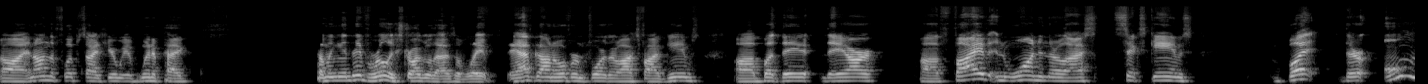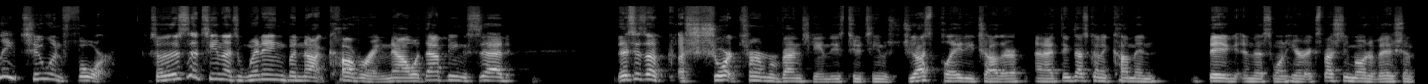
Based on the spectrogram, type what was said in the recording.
Uh, and on the flip side, here we have Winnipeg coming in. They've really struggled as of late. They have gone over in four of their last five games, uh, but they they are uh, five and one in their last six games, but they're only two and four so this is a team that's winning but not covering. Now, with that being said, this is a, a short-term revenge game. These two teams just played each other, and I think that's going to come in big in this one here, especially motivation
